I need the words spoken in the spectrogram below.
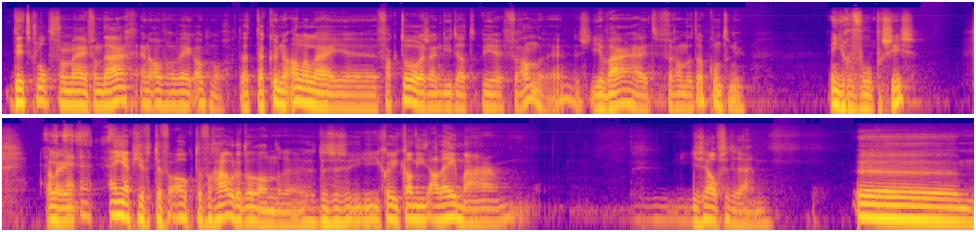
dit klopt voor mij vandaag en over een week ook nog. Dat, daar kunnen allerlei eh, factoren zijn die dat weer veranderen. Dus je waarheid verandert ook continu. En je gevoel precies. Alleen, En, en je hebt je te, ook te verhouden tot anderen. Dus je kan, je kan niet alleen maar jezelf zitten zijn. Ehm,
